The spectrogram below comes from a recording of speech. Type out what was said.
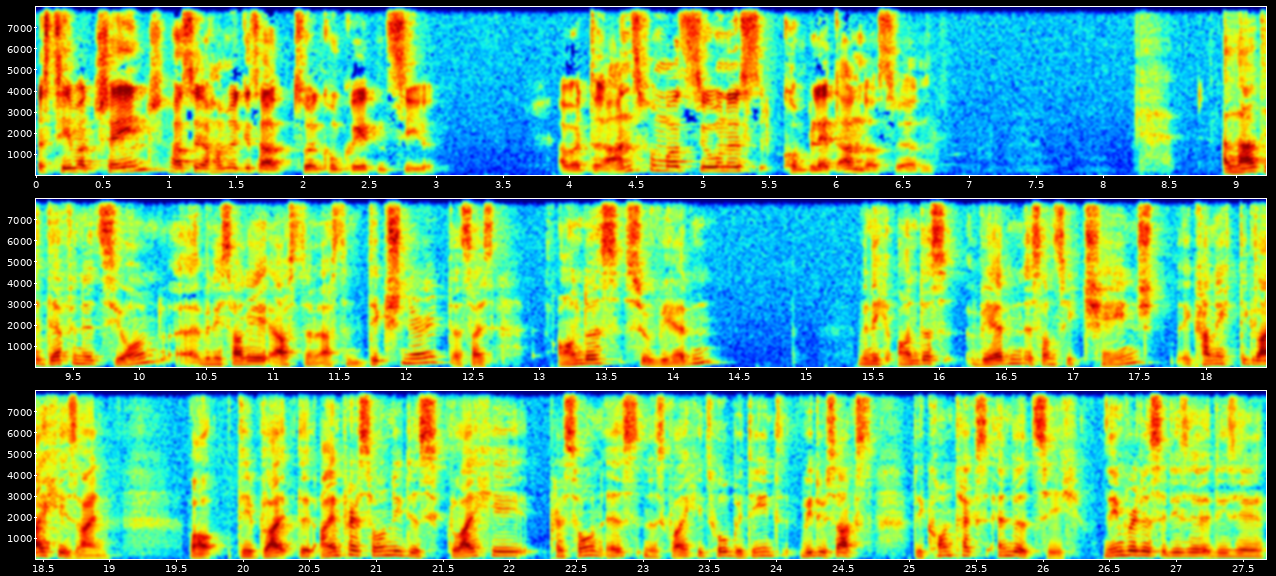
das Thema Change, hast du, haben wir gesagt, zu einem konkreten Ziel. Aber Transformation ist komplett anders werden. Laut der Definition, äh, wenn ich sage aus dem, aus dem Dictionary, das heißt anders zu werden, wenn ich anders werden ist an sich change, kann nicht die gleiche sein. Weil die, die eine Person, die das gleiche Person ist und das gleiche Tool bedient, wie du sagst, der Kontext ändert sich. Nehmen wir das, diese, diese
